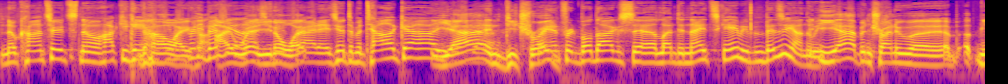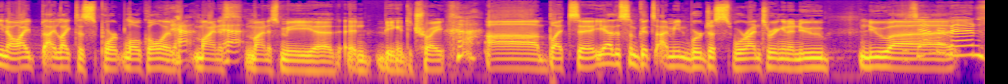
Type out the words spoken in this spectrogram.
No concerts, no hockey games. No, I- pretty busy I will. You know what? Fridays. You went to Metallica. Yeah, in Detroit. Brantford Bulldogs uh, London Knights game. You've been busy on the weekend. Yeah, I've been trying to, uh, you know, I, I like to support local and Yeah, minus yeah. minus me uh, and being in Detroit. uh, but uh, yeah, there's some good. I mean, we're just we're entering in a new new uh, December, man.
